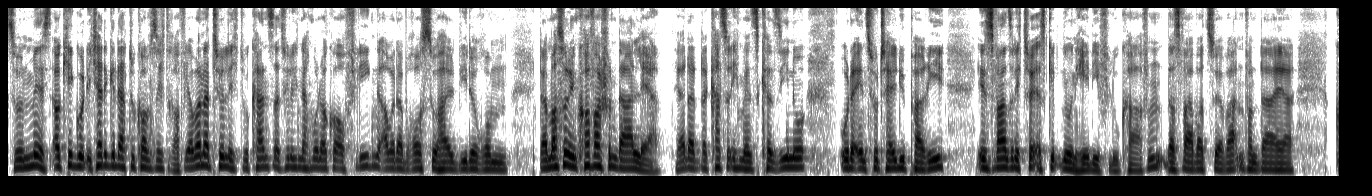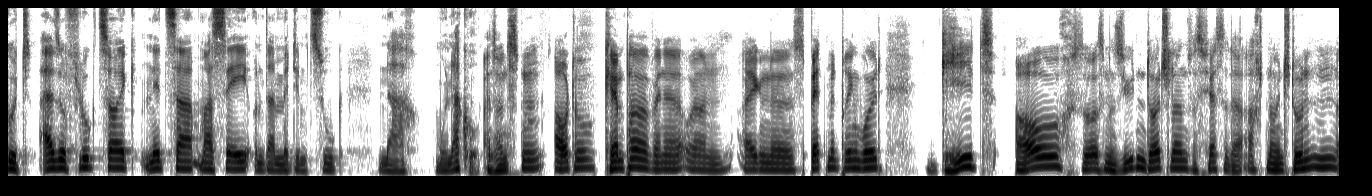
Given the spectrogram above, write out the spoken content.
So ein Mist. Okay, gut, ich hatte gedacht, du kommst nicht drauf. Ja, aber natürlich, du kannst natürlich nach Monaco auch fliegen, aber da brauchst du halt wiederum, da machst du den Koffer schon da leer. Ja, da, da kannst du nicht mehr ins Casino oder ins Hotel du Paris. Ist wahnsinnig teuer. Es gibt nur einen Hedi-Flughafen. Das war aber zu erwarten, von daher gut. Also Flugzeug, Nizza, Marseille und dann mit dem Zug nach Monaco. Ansonsten Auto, Camper, wenn ihr euer eigenes Bett mitbringen wollt, geht auch so aus dem Süden Deutschlands. Was fährst du da? Acht, neun Stunden,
